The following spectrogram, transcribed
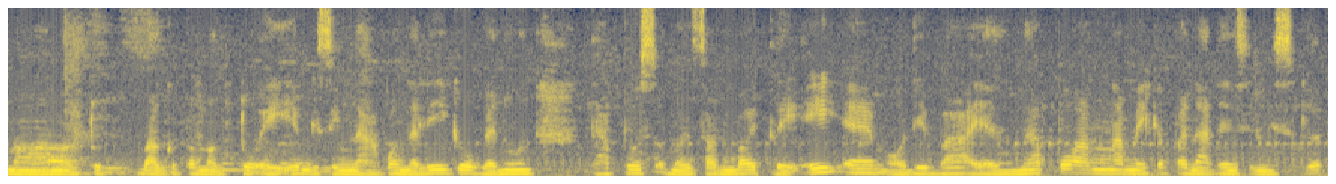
mga mag bago pa mag 2 a.m. gising na ako, naligo, ganun. Tapos umalis ako ng bahay 3 a.m. O di ba ayan na po ang na-makeup pa natin si Miss Cute.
